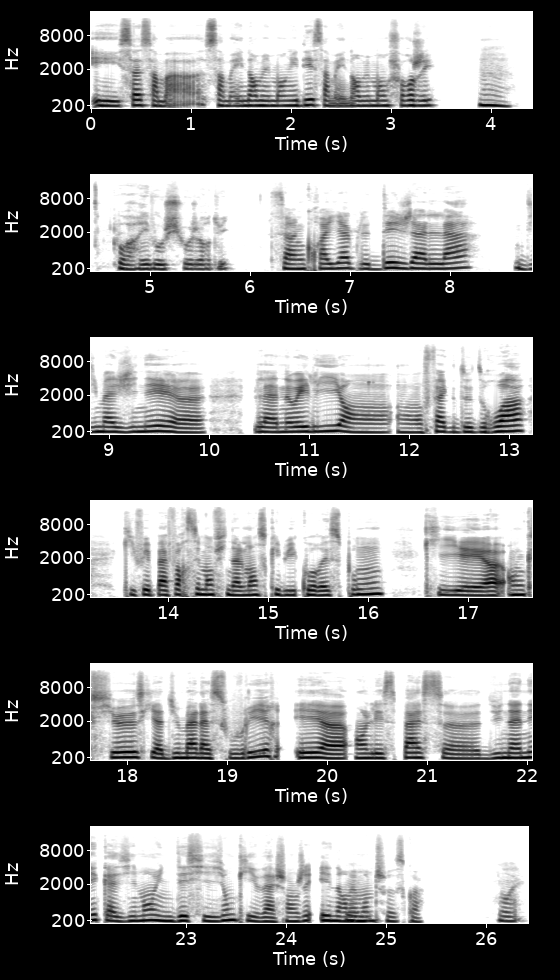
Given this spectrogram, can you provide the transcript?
et ça, ça m'a, ça m'a énormément aidé, ça m'a énormément forgé mmh. pour arriver où je suis aujourd'hui. C'est incroyable déjà là d'imaginer euh, la Noélie en, fac de droit qui fait pas forcément finalement ce qui lui correspond, qui est euh, anxieuse, qui a du mal à s'ouvrir et euh, en l'espace d'une année quasiment une décision qui va changer énormément mmh. de choses quoi. Ouais,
